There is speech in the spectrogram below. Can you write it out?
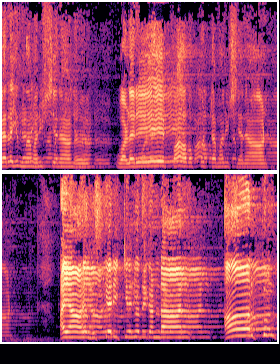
കരയുന്ന മനുഷ്യനാണ്. വളരെ പാവപ്പെട്ട മനുഷ്യനാണ്. അയാൾ നിസ്കരിക്കുന്നത് കണ്ടാൽ ആർക്കും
